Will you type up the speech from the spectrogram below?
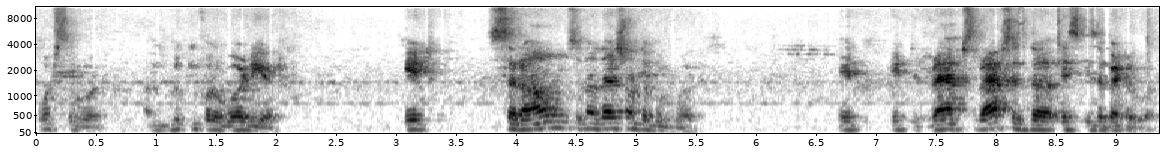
what's the word? I'm looking for a word here. It surrounds, no, that's not the good word. It, it wraps, wraps is the, is, is a better word.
